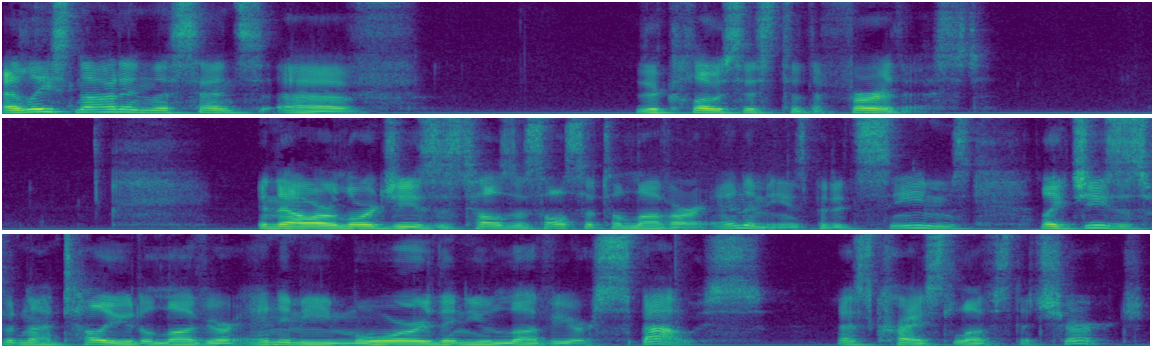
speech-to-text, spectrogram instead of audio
At least, not in the sense of the closest to the furthest. And now our Lord Jesus tells us also to love our enemies, but it seems like Jesus would not tell you to love your enemy more than you love your spouse, as Christ loves the church.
